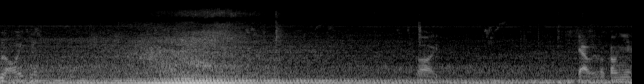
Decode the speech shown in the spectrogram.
cũng lỗi chứ. Rồi. Chào các con nha.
